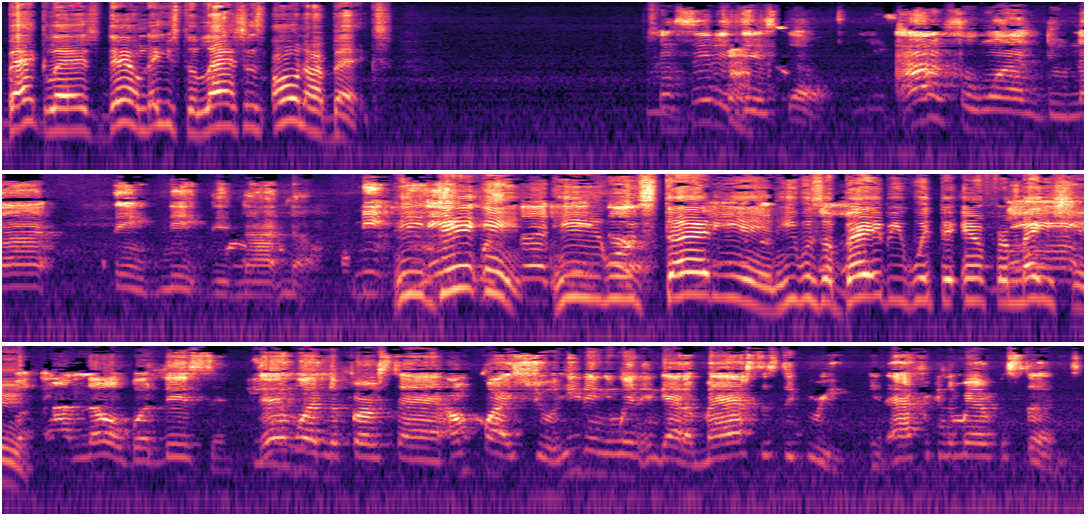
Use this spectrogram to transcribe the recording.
Backlash. Damn, they used to lash us on our backs. Consider this though. I, for one, do not think Nick did not know. Nick, he Nick didn't. Was he was studying. He was a baby with the information. Man, I know, but listen, that wasn't the first time. I'm quite sure he didn't went and got a master's degree in African American studies,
